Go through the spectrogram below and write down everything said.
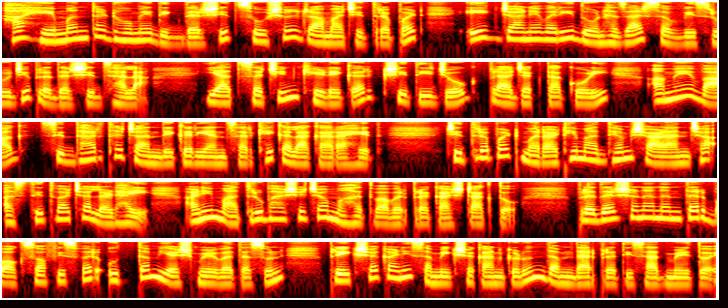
हा हेमंत ढोमे दिग्दर्शित सोशल ड्रामा चित्रपट एक जानेवारी दोन हजार सव्वीस रोजी प्रदर्शित झाला. यात सचिन खेडेकर क्षिती जोग प्राजक्ता कोळी अमे वाघ सिद्धार्थ चांदेकर यांसारखे कलाकार आहेत. चित्रपट मराठी माध्यम शाळांच्या अस्तित्वाच्या लढाई आणि मातृभाषेच्या महत्त्वावर प्रकाश टाकतो. प्रदर्शनानंतर बॉक्स ऑफिसवर उत्तम यश मिळवत असून प्रेक्षक आणि समीक्षकांकडून दमदार प्रतिसाद मिळतोय.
